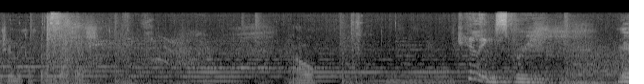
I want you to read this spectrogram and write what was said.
Don't hear me complain about this. Now, Killing spree. me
